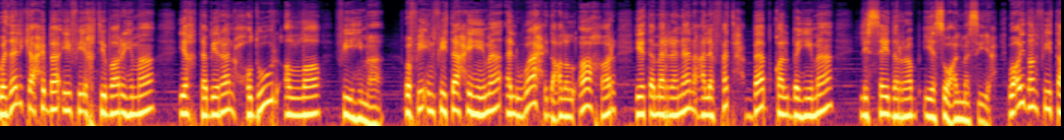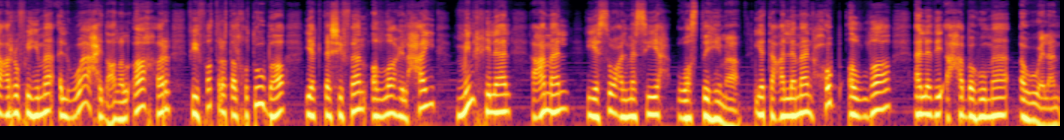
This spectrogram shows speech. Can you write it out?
وذلك أحبائي في اختبارهما يختبران حضور الله فيهما. وفي انفتاحهما الواحد على الآخر يتمرنان على فتح باب قلبهما للسيد الرب يسوع المسيح. وأيضا في تعرفهما الواحد على الآخر في فترة الخطوبة يكتشفان الله الحي من خلال عمل يسوع المسيح وسطهما. يتعلمان حب الله الذي أحبهما اولا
